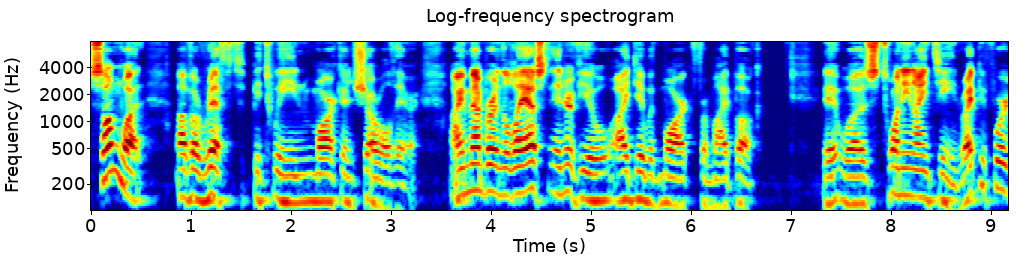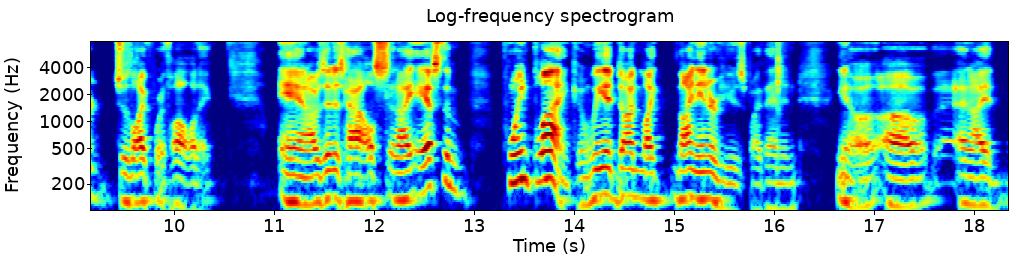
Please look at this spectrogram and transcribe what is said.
somewhat of a rift between Mark and Sheryl there. I remember in the last interview I did with Mark for my book, it was 2019, right before July 4th holiday. And I was at his house and I asked him point blank. And we had done like nine interviews by then, and you know, uh, and I had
